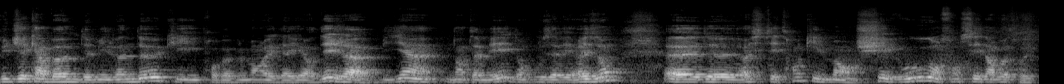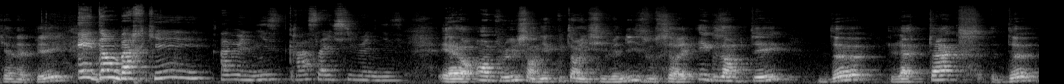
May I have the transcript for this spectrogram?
budget carbone 2022 qui probablement est d'ailleurs déjà bien entamé. Donc vous avez raison euh, de rester tranquillement chez vous, enfoncé dans votre canapé. et d'embarquer à Venise grâce à Ici Venise. Et alors en plus, en écoutant ici Venise, vous serez exempté de la taxe de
